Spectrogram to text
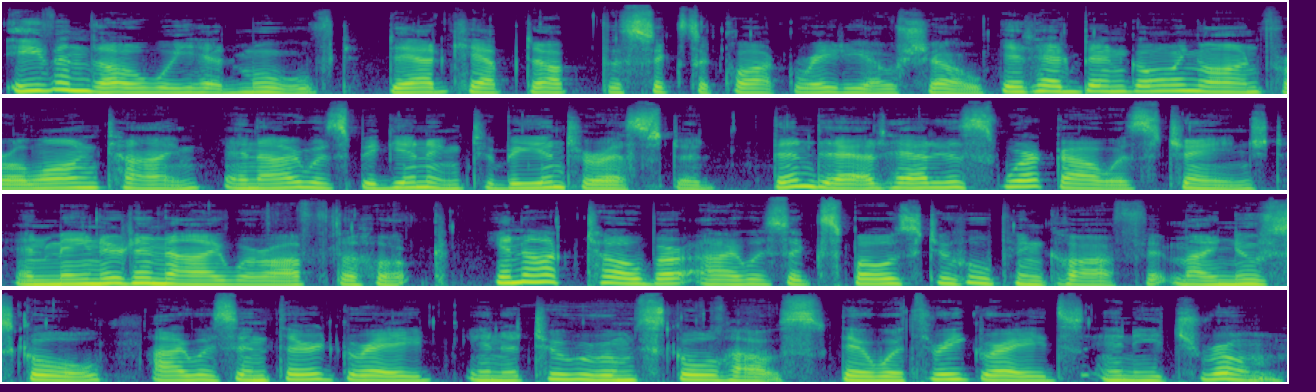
Even though we had moved, Dad kept up the six o'clock radio show. It had been going on for a long time, and I was beginning to be interested. Then Dad had his work hours changed, and Maynard and I were off the hook. In October, I was exposed to whooping cough at my new school. I was in third grade in a two room schoolhouse. There were three grades in each room,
